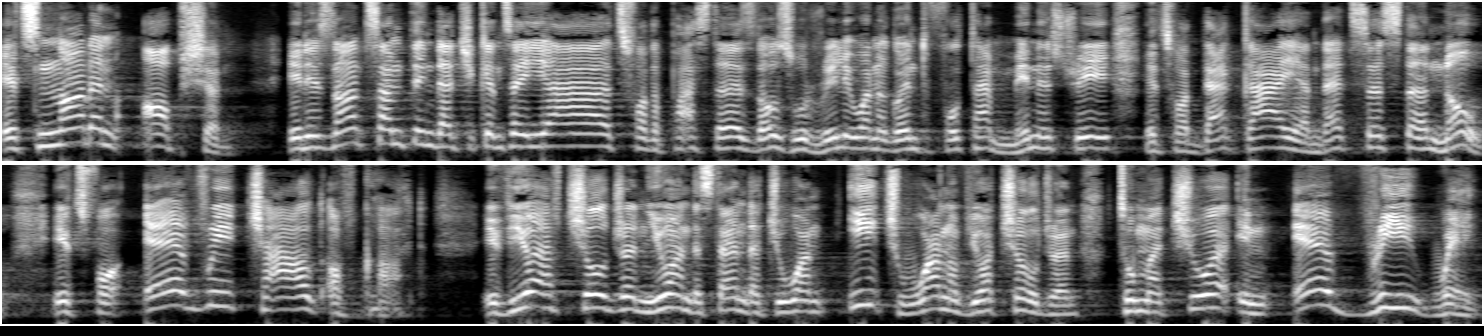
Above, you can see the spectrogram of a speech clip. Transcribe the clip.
It's not an option. It is not something that you can say, yeah, it's for the pastors, those who really want to go into full-time ministry. It's for that guy and that sister. No, it's for every child of God. If you have children, you understand that you want each one of your children to mature in every way.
